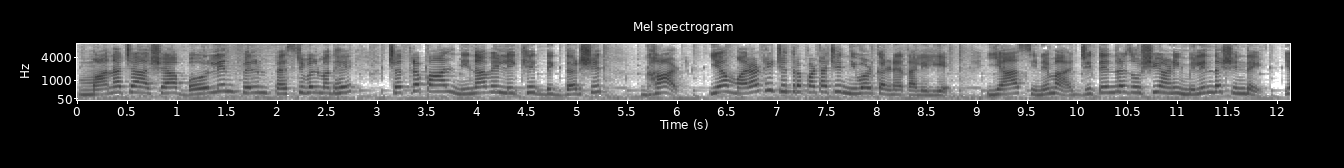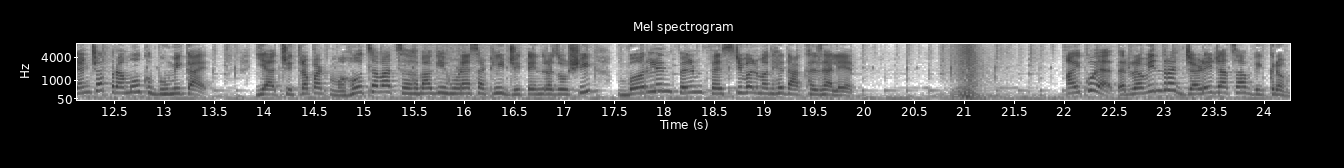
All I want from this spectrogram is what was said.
मानाच्या अशा बर्लिन फिल्म फेस्टिवलमध्ये छत्रपाल निनावे लिखित दिग्दर्शित घाट या मराठी चित्रपटाची निवड करण्यात आलेली आहे. या सिनेमात जितेंद्र जोशी आणि मिलिंद शिंदे यांच्या प्रमुख भूमिका आहेत. या चित्रपट महोत्सवात सहभागी होण्यासाठी जितेंद्र जोशी बर्लिन फिल्म फेस्टिवलमध्ये दाखल झाले आहेत. ऐकूयात रवींद्र जडेजाचा विक्रम.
